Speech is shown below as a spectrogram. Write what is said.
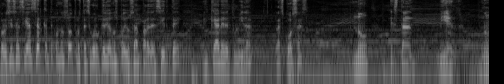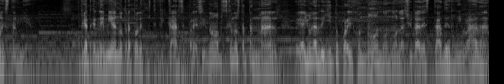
Pero si es así, acércate con nosotros. Te aseguro que Dios nos puede usar para decirte en qué área de tu vida las cosas no están bien, no están bien. fíjate que Nehemías no trató de justificarse para decir, no, pues es que no está tan mal. Eh, hay un ladrillito por ahí. Dijo, no, no, no, la ciudad está derribada,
